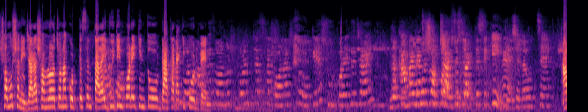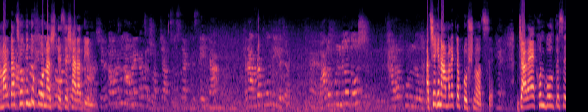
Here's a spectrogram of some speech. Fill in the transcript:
সমস্যা নেই যারা সমালোচনা করতেছেন তারাই দুই দিন পরে কিন্তু ডাকাডাকি করবেন। আমার হ্যাঁ। আমার কাছেও কিন্তু ফোন আসতেছে সারাদিন। সেটা আমার- আমার কাছে সবচেয়ে আফসোস লাগতেছে এটা। আর আমরা কোন দিকে যাব? ভালো করলেও দোষ খারাপ করলেও দোষ। আচ্ছা এখানে আমার একটা প্রশ্ন আছে। হ্যাঁ। যারা এখন বলতেছে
